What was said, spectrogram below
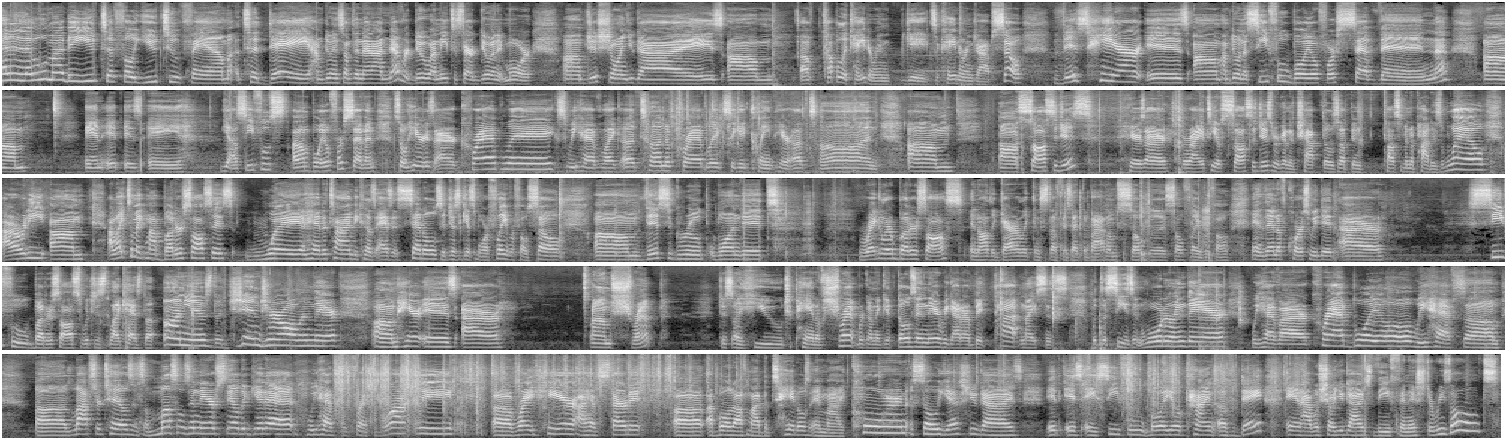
Hello, my beautiful YouTube fam. Today, I'm doing something that I never do. I need to start doing it more. Um, just showing you guys um, a couple of catering gigs, a catering job. So, this here is, um, I'm doing a seafood boil for seven. Um, and it is a yeah, seafood um, boil for seven. So here is our crab legs. We have like a ton of crab legs to get cleaned here, a ton. Um, uh, sausages. Here's our variety of sausages. We're going to chop those up and toss them in a pot as well. I already, um, I like to make my butter sauces way ahead of time because as it settles, it just gets more flavorful. So, um, this group wanted regular butter sauce and all the garlic and stuff is at the bottom so good so flavorful and then of course we did our seafood butter sauce which is like has the onions the ginger all in there um here is our um shrimp just a huge pan of shrimp. We're going to get those in there. We got our big pot, nice with the seasoned water in there. We have our crab boil. We have some uh, lobster tails and some mussels in there still to get at. We have some fresh broccoli. Uh, right here, I have started, uh, I boiled off my potatoes and my corn. So yes, you guys, it is a seafood boil kind of day. And I will show you guys the finished results.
